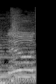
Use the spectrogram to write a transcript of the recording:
Deus.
